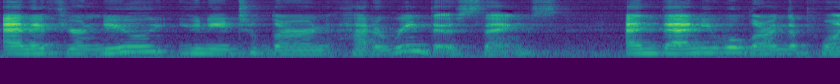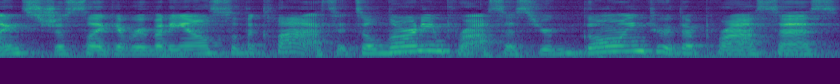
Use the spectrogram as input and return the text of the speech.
And if you're new, you need to learn how to read those things. And then you will learn the points just like everybody else in the class. It's a learning process. You're going through the process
